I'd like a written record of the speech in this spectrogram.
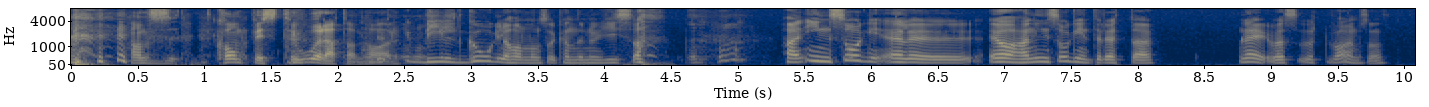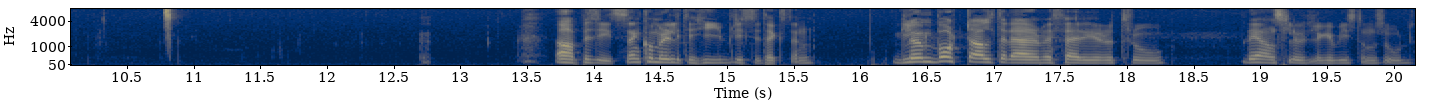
Hans kompis tror att han har Bildgoogla honom så kan du nog gissa. Han insåg, eller ja, han insåg inte detta. Nej, vart var han någonstans? Ja, precis. Sen kommer det lite hybris i texten. Glöm bort allt det där med färger och tro. Det är hans slutliga visdomsord.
